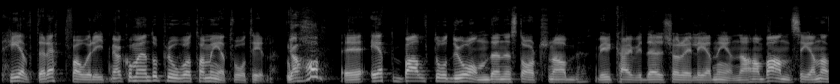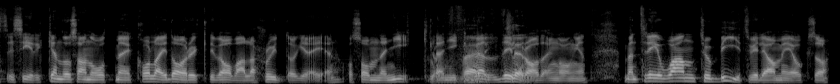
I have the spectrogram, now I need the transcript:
helt rätt favorit. Men jag kommer ändå prova att ta med två till. Jaha, Eh, ett Balto Duon, den är startsnabb. Vill Kaj Widell köra i ledningen. När han vann senast i cirkeln, då sa han åt mig, kolla idag ryckte vi av alla skydd och grejer. Och som den gick. Den gick verkligen. väldigt bra den gången. Men tre One to Beat vill jag ha med också.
